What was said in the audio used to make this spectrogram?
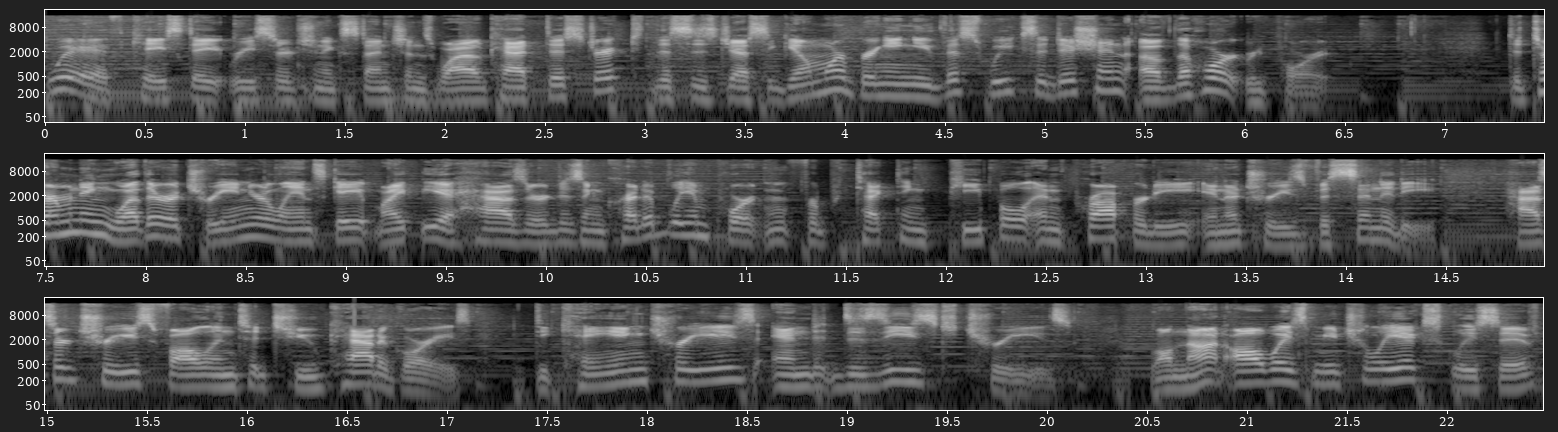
With K State Research and Extension's Wildcat District, this is Jesse Gilmore bringing you this week's edition of the Hort Report. Determining whether a tree in your landscape might be a hazard is incredibly important for protecting people and property in a tree's vicinity. Hazard trees fall into two categories decaying trees and diseased trees. While not always mutually exclusive,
